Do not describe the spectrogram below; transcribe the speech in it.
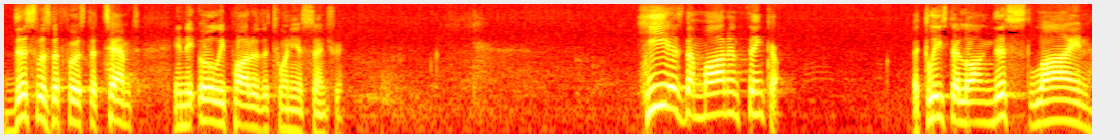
This was the first attempt in the early part of the 20th century. He is the modern thinker, at least along this line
